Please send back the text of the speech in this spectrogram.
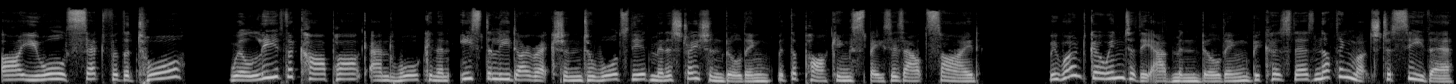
are you all set for the tour? We'll leave the car park and walk in an easterly direction towards the administration building with the parking spaces outside. We won't go into the admin building because there's nothing much to see there.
